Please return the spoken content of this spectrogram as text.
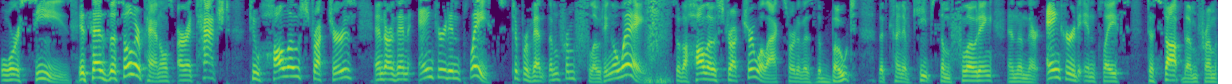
or seas. It says the solar panels are attached to hollow structures and are then anchored in place to prevent them from floating away. So the hollow structure will act sort of as the boat that kind of keeps them floating, and then they're anchored in place to stop them from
